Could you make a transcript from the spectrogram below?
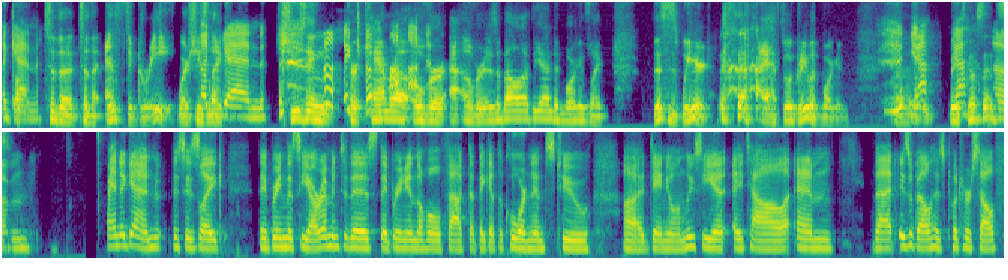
again oh, to the to the nth degree where she's like, again. like choosing her camera on. over over Isabel at the end and Morgan's like this is weird I have to agree with Morgan uh, yeah makes yeah. no sense um, and again this is like they bring the CRM into this they bring in the whole fact that they get the coordinates to uh, Daniel and Lucy Etal and that Isabel has put herself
